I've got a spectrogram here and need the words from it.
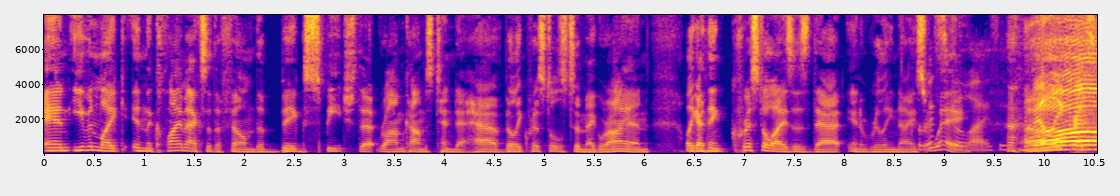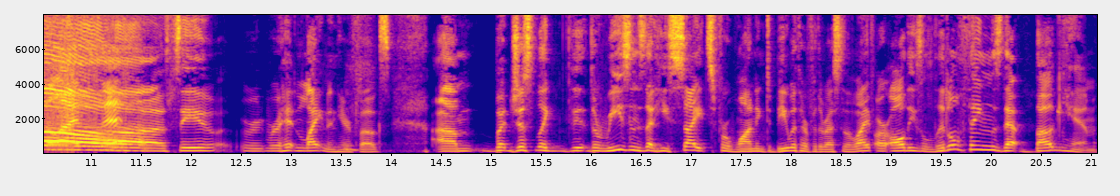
And even like in the climax of the film, the big speech that rom coms tend to have, Billy Crystal's to Meg Ryan, like I think crystallizes that in a really nice way. crystallizes. Billy crystallizes it. Uh, see, we're, we're hitting lightning here, folks. Um, but just like the, the reasons that he cites for wanting to be with her for the rest of the life are all these little things that bug him,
